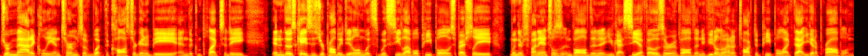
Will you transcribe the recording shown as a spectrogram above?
dramatically in terms of what the costs are going to be and the complexity. And in those cases you're probably dealing with with c-level people especially when there's financials involved in it. You've got cfos that are involved and if you don't know how to talk to people like that you got a problem.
